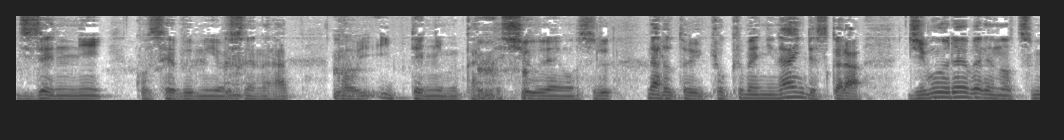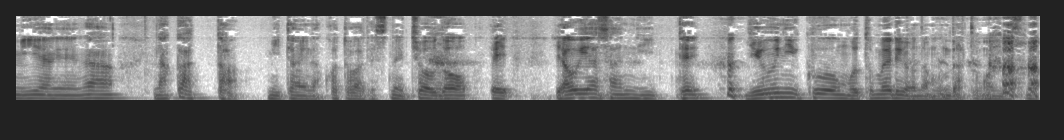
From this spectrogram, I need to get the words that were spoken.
事前に、こう、背踏みをしながら、こう、一点に向かって修練をする、などという局面にないんですから、事務レベルの積み上げがなかった、みたいなことはですね、ちょうど、え、八百屋さんに行って、牛肉を求めるようなもんだと思いますね。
